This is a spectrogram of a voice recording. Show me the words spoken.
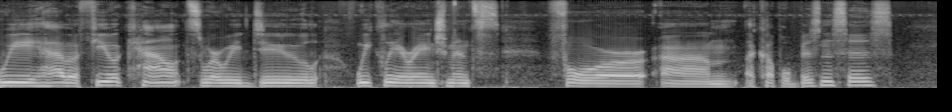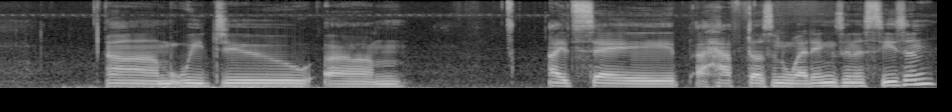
we have a few accounts where we do weekly arrangements for um, a couple businesses. Um, we do, um, I'd say, a half dozen weddings in a season.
